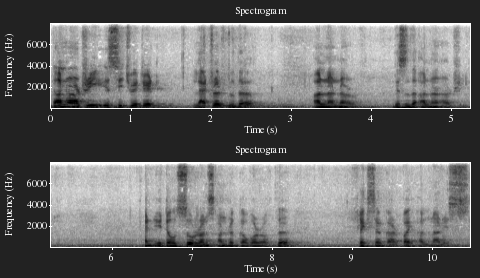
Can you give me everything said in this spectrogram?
The ulnar artery is situated lateral to the ulnar nerve. This is the ulnar artery. And it also runs under cover of the flexor carpi ulnaris.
